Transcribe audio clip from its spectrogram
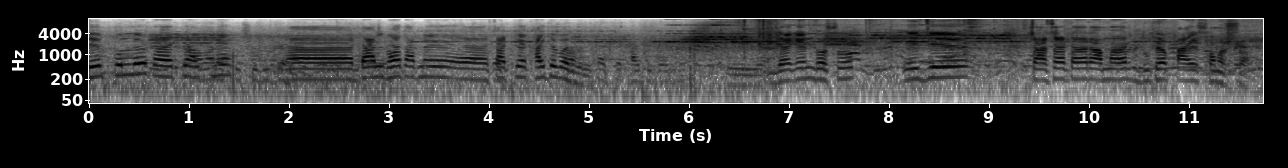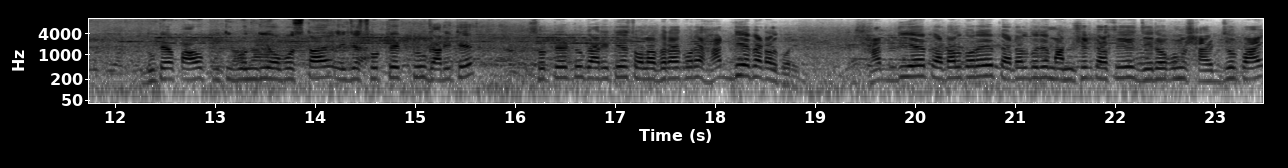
হেল্প করলে তা একটু আপনি ডাল ভাত আপনি চারটে খাইতে পারবেন। দেখেন দর্শক এই যে চাচাটার আমার দুটো পায়ের সমস্যা। দুটো পাও প্রতিবন্ধী অবস্থায় এই যে ছোট্ট একটু গাড়িতে ছোট্ট একটু গাড়িতে চলাফেরা করে হাত দিয়ে পেডাল করে। হাত দিয়ে পেডাল করে পেডাল করে মানুষের কাছে যেরকম সাহায্য পায়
